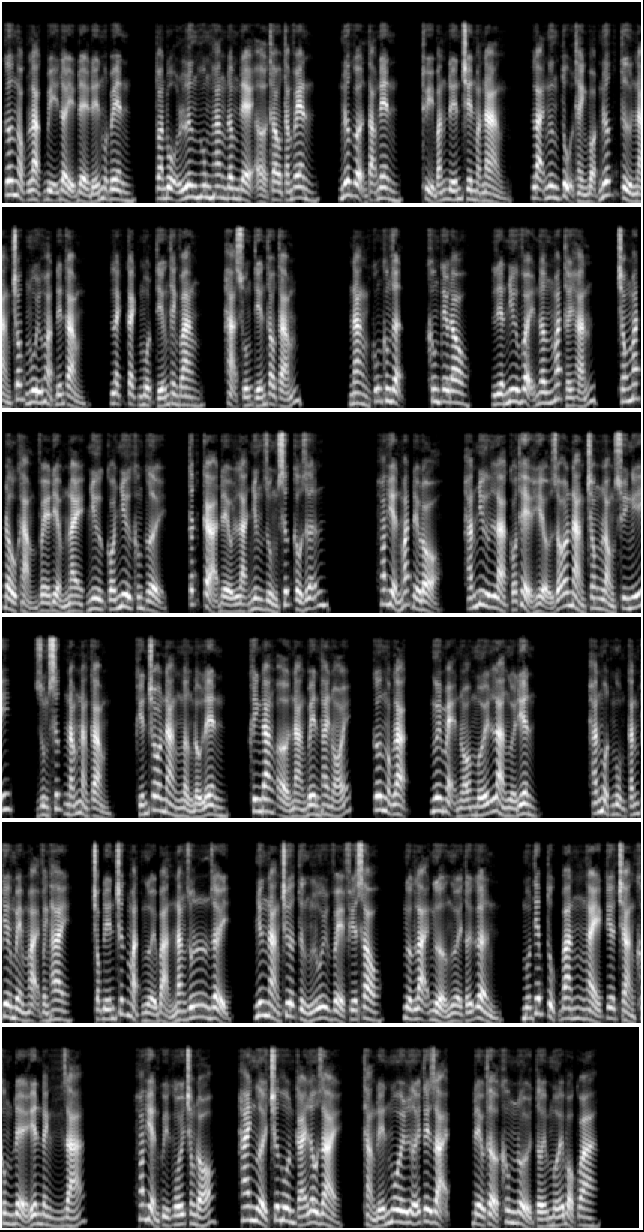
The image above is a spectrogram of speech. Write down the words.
Cơ ngọc lạc bị đẩy để đến một bên, toàn bộ lưng hung hăng đâm đẻ ở thau tắm ven, nước gợn tạo nên, thủy bắn đến trên mặt nàng, lại ngưng tụ thành bọt nước từ nàng chóp mũi hoạt đến cằm, lệch cạch một tiếng thanh vang, hạ xuống tiến thao tắm. Nàng cũng không giận, không kêu đau, liền như vậy nâng mắt thấy hắn, trong mắt đầu khảm về điểm này như có như không cười, tất cả đều là nhưng dùng sức câu dẫn. Hoắc Hiển mắt đều đỏ, hắn như là có thể hiểu rõ nàng trong lòng suy nghĩ, dùng sức nắm nàng cằm, khiến cho nàng ngẩng đầu lên, khinh đang ở nàng bên thai nói, cơ ngọc lạc, ngươi mẹ nó mới là người điên. Hắn một ngụm cắn kia mềm mại vành hai, chọc đến trước mặt người bản năng run rẩy, nhưng nàng chưa từng lui về phía sau, ngược lại ngửa người tới gần, muốn tiếp tục ban ngày kia chàng không để yên đánh giá. Hoác hiển quỳ gối trong đó, hai người trước hôn cái lâu dài, thẳng đến môi lưới tê dại, đều thở không nổi tới mới bỏ qua.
